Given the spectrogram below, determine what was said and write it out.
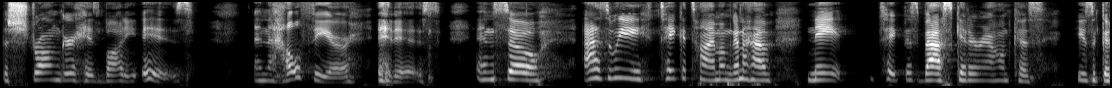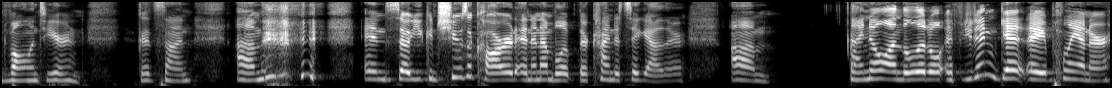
the stronger his body is and the healthier it is. And so, as we take a time, I'm going to have Nate take this basket around because he's a good volunteer and good son. Um, and so, you can choose a card and an envelope, they're kind of together. Um, I know on the little, if you didn't get a planner,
